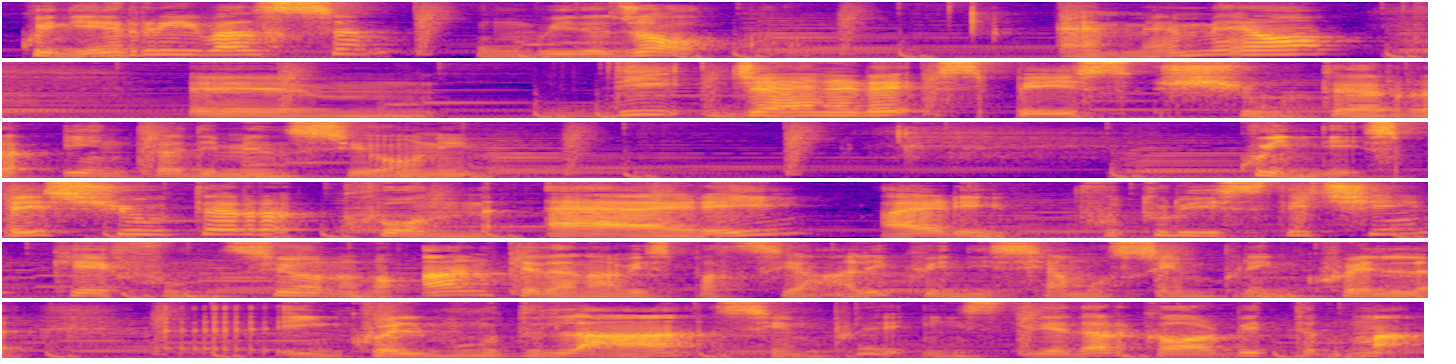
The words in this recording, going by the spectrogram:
Quindi Rivals, un videogioco MMO ehm, di genere space shooter in tre dimensioni quindi space shooter con aerei, aerei futuristici che funzionano anche da navi spaziali, quindi siamo sempre in quel, eh, in quel mood là, sempre in stile Dark Orbit, ma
